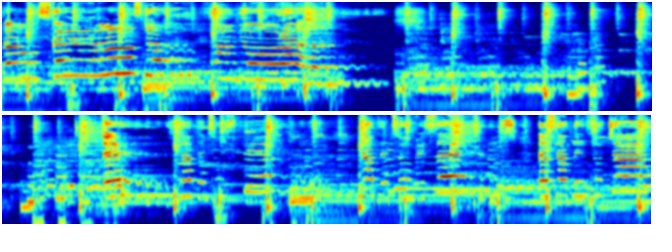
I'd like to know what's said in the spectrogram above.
those drop from your eyes. There's nothing to fear, nothing to resist. There's nothing to judge.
